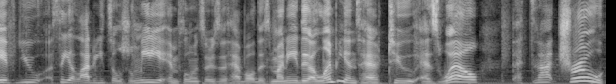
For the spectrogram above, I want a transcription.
if you see a lot of these social media influencers that have all this money, the Olympians have too as well. That's not true.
